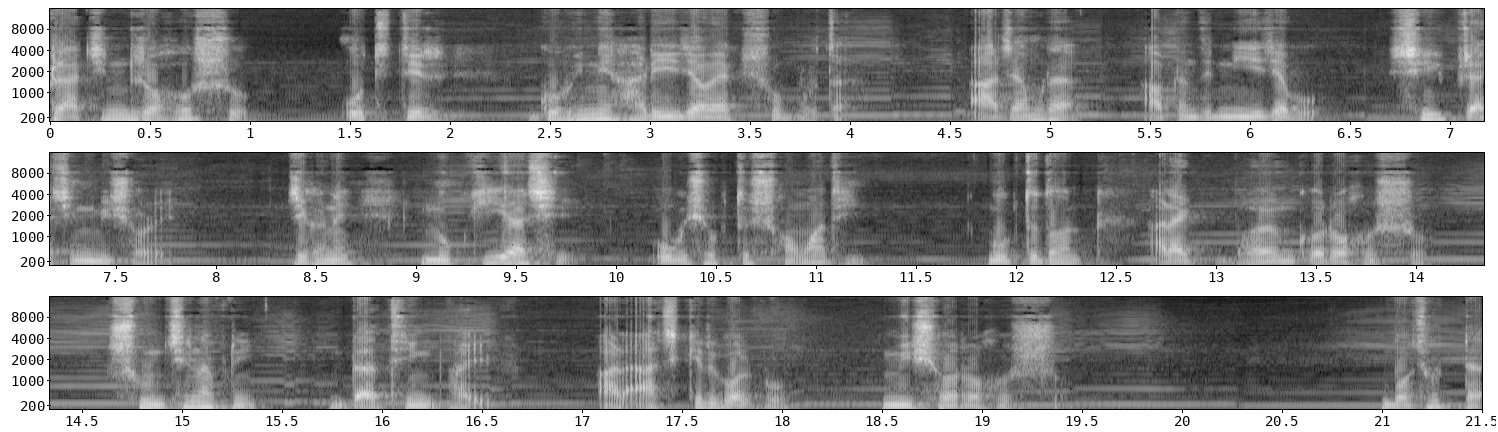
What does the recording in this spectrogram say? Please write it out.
প্রাচীন রহস্য অতীতের গহিনে হারিয়ে যাওয়া এক সভ্যতা। আজ আমরা আপনাদের নিয়ে যাব সেই প্রাচীন মিশরে, যেখানে লুকিয়ে আছে অভিশপ্ত সমাধি, গুপ্তধন আর এক ভয়ঙ্কর রহস্য। শুনছেন আপনি দ্য থিঙ্ক ভাইভ আর আজকের গল্প মিশর রহস্য। বছরটা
